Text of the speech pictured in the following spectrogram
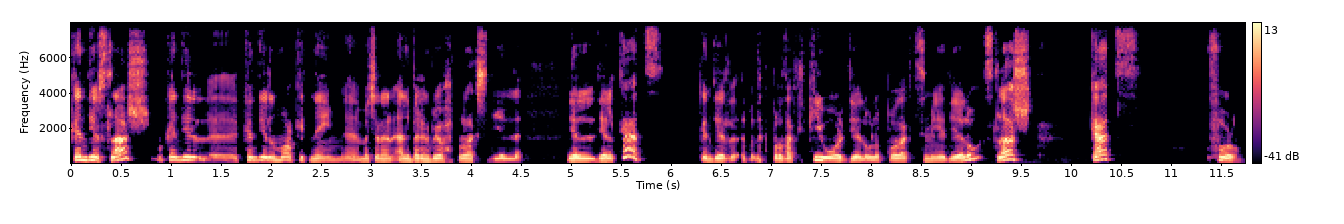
كندير slash وكندير كندير ال market name مثلا أنا باغي نبيع واحد product ديال ديال ديال ال cat كندير داك product ال keyword ديالو ولا ال product السميه ديالو slash cat forum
